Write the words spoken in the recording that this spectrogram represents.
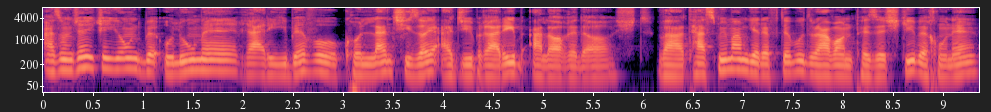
از اونجایی که یونگ به علوم غریبه و کلا چیزای عجیب غریب علاقه داشت و تصمیمم گرفته بود روان پزشکی بخونه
